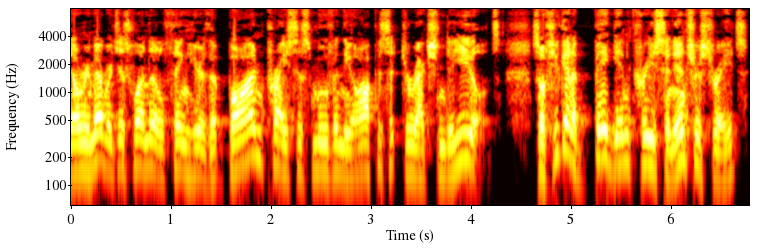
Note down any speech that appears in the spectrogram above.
Now remember, just one little thing here, that bond prices move in the opposite direction to yields. So if you get a big increase in interest rates,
